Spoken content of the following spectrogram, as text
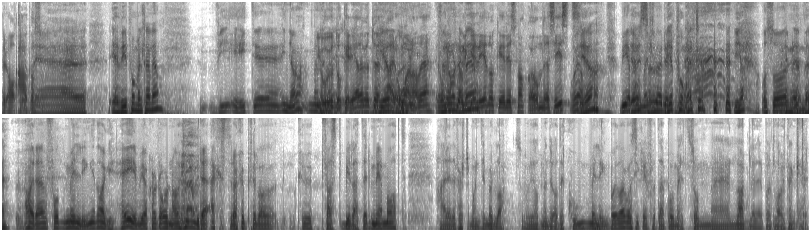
bra Ja, trøkk, det altså. Er vi påmeldt, Ellen? Vi er ikke det ennå. men- Jo, jo, dere er det, vet du. Ja, Her ordna det. ja, ordnet det, Dere snakka jo om det sist. Oh, ja. Vi er påmeldt, Vi er påmeldt, ja. ja. Og så eh, har jeg fått melding i dag. Hei, vi har klart å ordne 100 ekstra cupfestbilletter med mat. Her er det førstemann til mølla. Så vi hadde med det, og det kom melding på i dag, og sikkert fordi jeg er påmeldt som eh, lagleder på et lag, tenker jeg.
